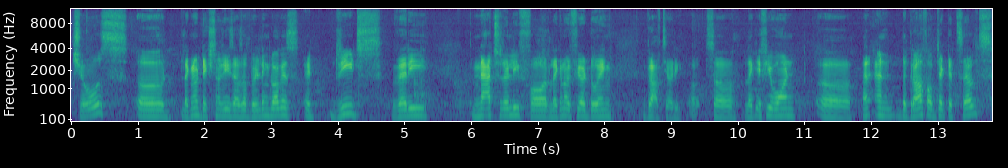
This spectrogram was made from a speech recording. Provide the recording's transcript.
chose uh, like you know dictionaries as a building block is it reads very naturally for like you know if you're doing graph theory. Uh, so like if you want uh, and, and the graph object itself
